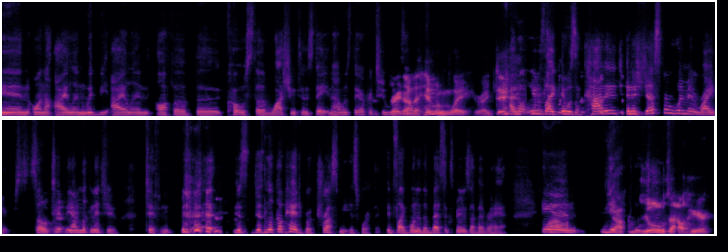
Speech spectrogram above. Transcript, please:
in on an island, Whidbey Island, off of the coast of Washington State, and I was there for two Straight weeks. Straight out of Hemingway, right there. I know it was like it was a cottage, and it's just for women writers. So okay. Tiffany, I'm looking at you, Tiffany. just just look up Hedgebrook. Trust me, it's worth it. It's like one of the best experiences I've ever had. Wow. And yeah, jewels out here.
